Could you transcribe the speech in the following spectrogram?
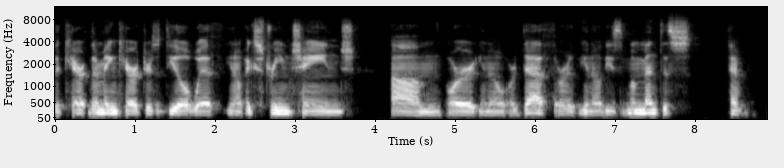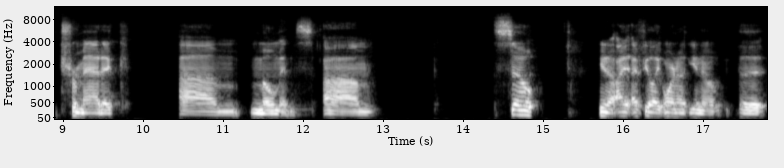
the char- the main characters deal with you know extreme change um or you know or death or you know these momentous kind of traumatic um moments um so you know i i feel like orna you know the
